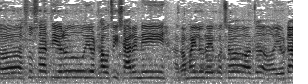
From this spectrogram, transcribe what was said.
सो साथीहरू यो ठाउँ चाहिँ साह्रै नै रमाइलो रहेको छ। अझ एउटा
